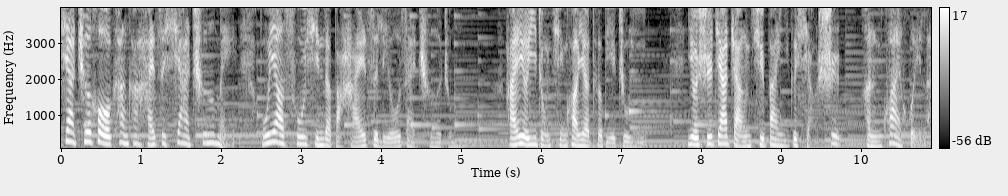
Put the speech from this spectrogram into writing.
下车后看看孩子下车没，不要粗心的把孩子留在车中。还有一种情况要特别注意，有时家长去办一个小事，很快回来，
